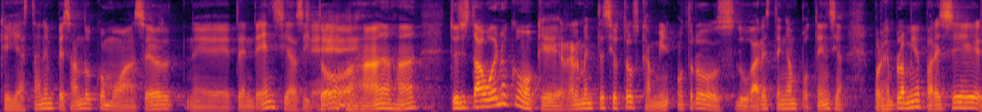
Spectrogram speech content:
que ya están empezando como a hacer eh, tendencias y Sí. todo. Ajá, ajá. Entonces está bueno como que realmente si otros, otros lugares tengan potencia. Por ejemplo, a mí me parece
